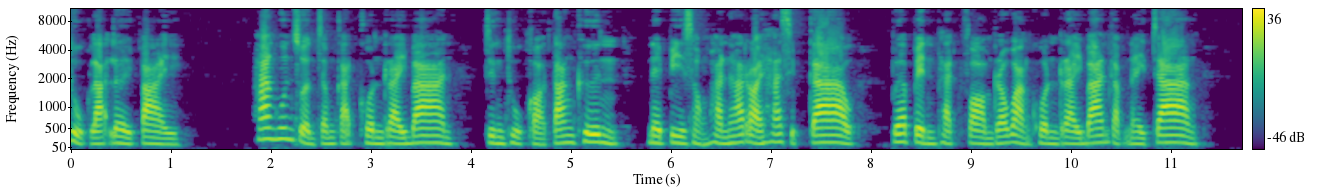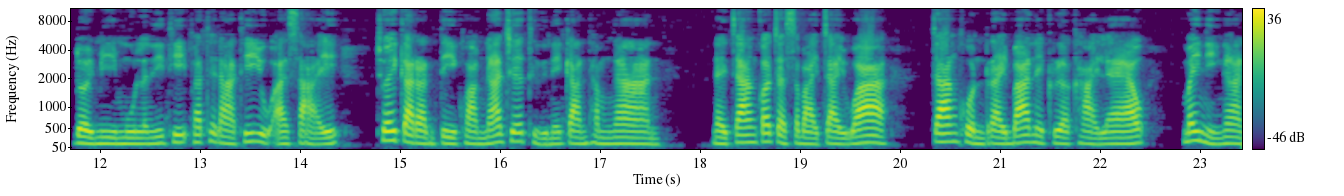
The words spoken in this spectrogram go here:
ถูกละเลยไป ห้างหุ้นส่วนจำกัดคนไร้บ้านจึงถูกก่อตั้งขึ้นในปี 2559 เพื่อเป็นแพลตฟอร์มระหว่างคนไร้บ้านกับนายจ้าง โดยมีมูลนิธิพัฒนาที่อยู่อาศัย ช่วยการันตีความน่าเชื่อถือในการทำงาน นายจ้างก็จะสบายใจว่า จ้างคนไร้บ้านในเครือข่ายแล้ว ไม่หนีงาน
